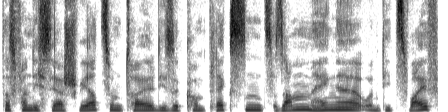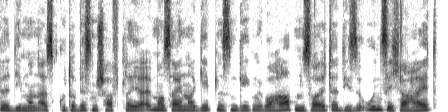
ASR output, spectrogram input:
das fand ich sehr schwer zum Teil, diese komplexen Zusammenhänge und die Zweifel, die man als guter Wissenschaftler ja immer seinen Ergebnissen gegenüber haben sollte, diese Unsicherheit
